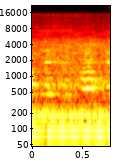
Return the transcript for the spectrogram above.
of the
